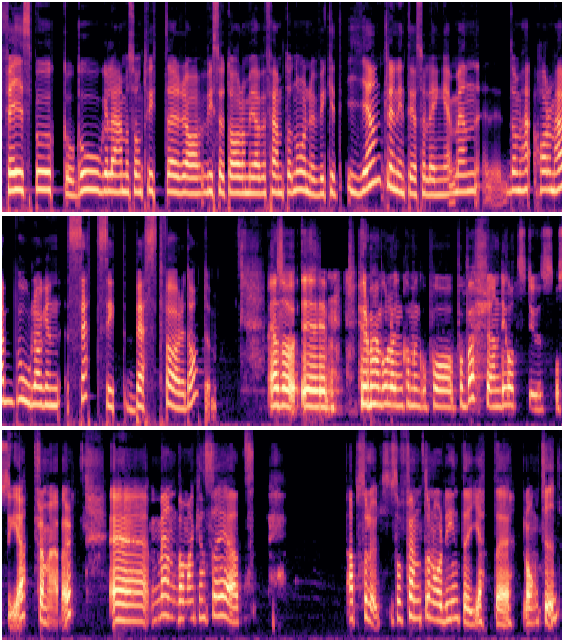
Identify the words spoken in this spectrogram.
Facebook och Google, Amazon, Twitter, ja, vissa av dem i över 15 år nu, vilket egentligen inte är så länge. Men de här, har de här bolagen sett sitt bäst före-datum? Alltså, eh, hur de här bolagen kommer gå på, på börsen, det återstår att se framöver. Eh, men vad man kan säga är att absolut, så 15 år det är inte jättelång tid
